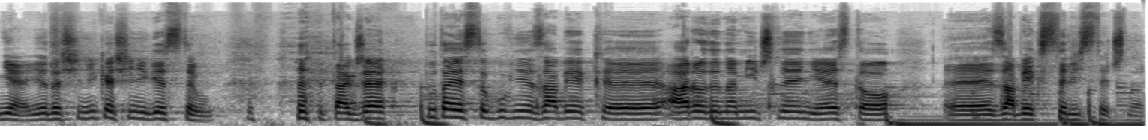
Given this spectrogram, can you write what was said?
Nie, nie do silnika, silnik jest z tyłu. Także tutaj jest to głównie zabieg e, aerodynamiczny, nie jest to e, zabieg stylistyczny.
